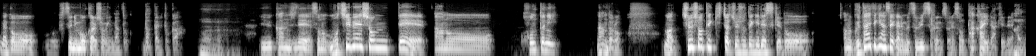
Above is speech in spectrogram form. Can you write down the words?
なんかもう、普通に儲かる商品だと、だったりとか、いう感じで、その、モチベーションって、あのー本当に、なんだろう。まあ、抽象的っちゃ抽象的ですけど、あの、具体的な成果に結びつくんですよね。その高いだけで。はい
